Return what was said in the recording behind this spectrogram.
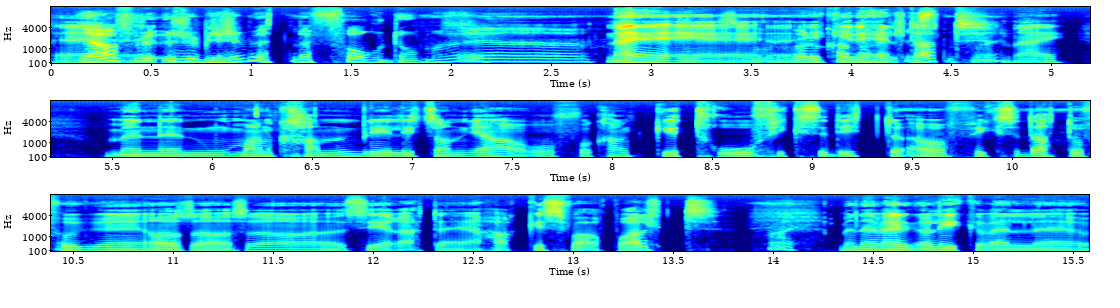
eh, Ja, for du, blir ikke møtt med fordommer. eh, Nei, jeg, jeg, du ikke i det hele tatt. Nei. Men eh, man kan bli litt sånn Ja, hvorfor kan ikke tro fikse ditt og fikse datt? Og, for, og, så, og så sier jeg at jeg har ikke svar på alt. Nei. Men jeg velger likevel, eh,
